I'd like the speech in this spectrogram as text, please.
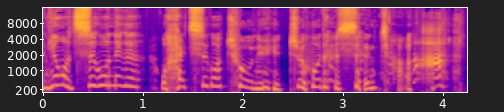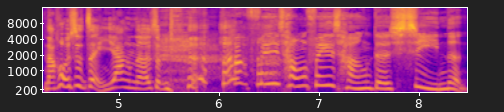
你有吃过那个？我还吃过处女猪的生长啊，然后是怎样呢？什么？它非常非常的细嫩，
